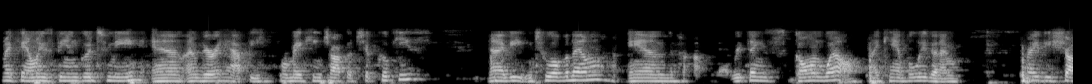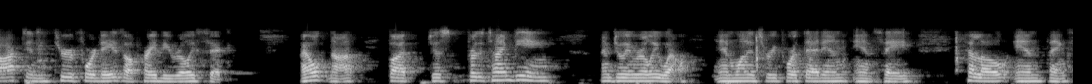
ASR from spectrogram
my family's being good to me, and I'm very happy. We're making chocolate chip cookies, and I've eaten two of them, and everything's going well. I can't believe it. I'm probably be shocked in three or four days. I'll probably be really sick. I hope not, but just for the time being, I'm doing really well, and wanted to report that in and say hello and thanks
